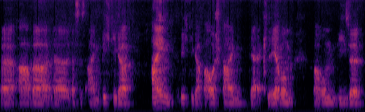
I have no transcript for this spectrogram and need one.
äh, aber äh, das ist ein wichtiger, ein wichtiger Baustein der Erklärung, warum diese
